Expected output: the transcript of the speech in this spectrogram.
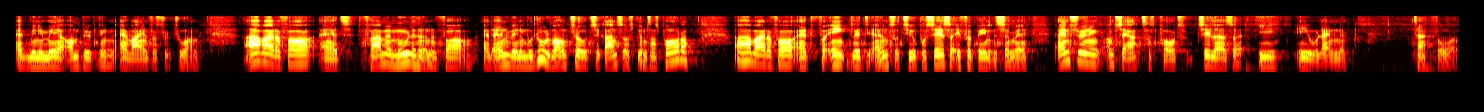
at minimere ombygningen af vejinfrastrukturen. Arbejder for at fremme muligheden for at anvende modulvogntog til grænseoverskridende transporter, og arbejder for at forenkle de administrative processer i forbindelse med ansøgning om særtransport tilladelser i EU-landene. Tak for ordet.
